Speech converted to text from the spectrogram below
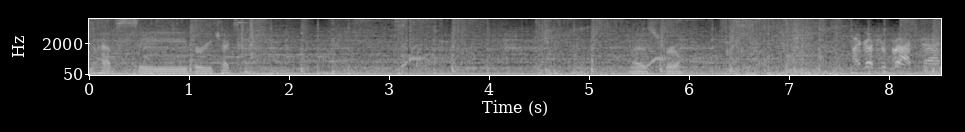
you have savory checks. That is true. I got your back, Jak.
